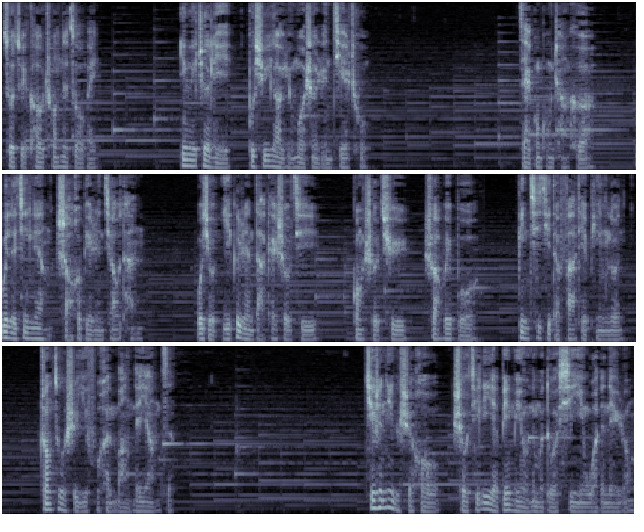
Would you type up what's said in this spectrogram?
坐最靠窗的座位，因为这里不需要与陌生人接触。在公共场合，为了尽量少和别人交谈，我就一个人打开手机，逛社区、刷微博。并积极的发帖评论，装作是一副很忙的样子。其实那个时候，手机里也并没有那么多吸引我的内容，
